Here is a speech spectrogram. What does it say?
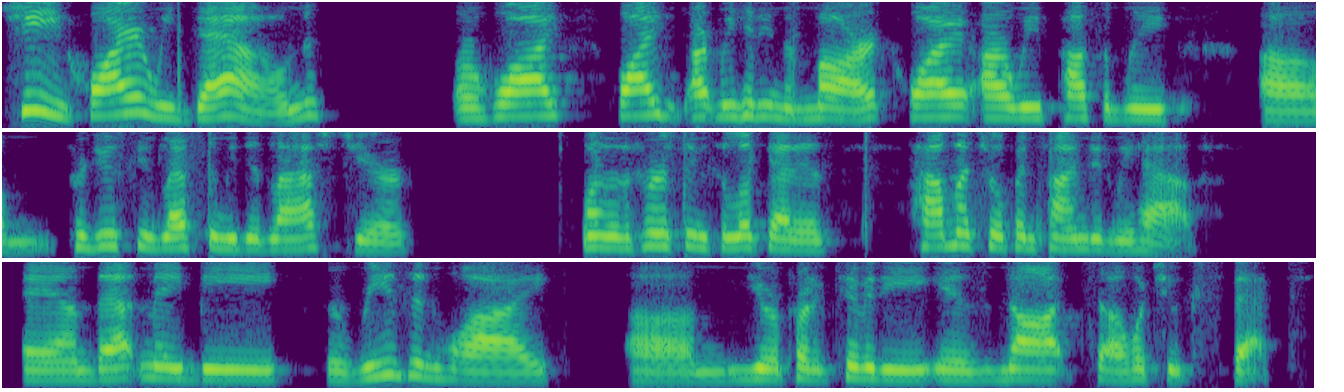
gee, why are we down? Or why why aren't we hitting the mark? Why are we possibly um, producing less than we did last year? One of the first things to look at is how much open time did we have? And that may be the reason why um, your productivity is not uh, what you expect.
